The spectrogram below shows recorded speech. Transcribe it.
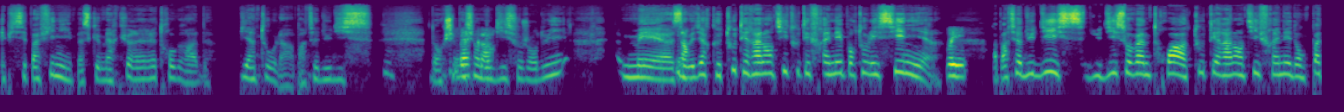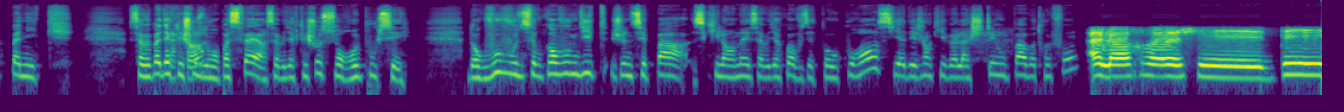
Et puis c'est pas fini parce que Mercure est rétrograde bientôt là, à partir du 10. Mmh. Donc je sais pas si on est le 10 aujourd'hui, mais euh, ça veut dire que tout est ralenti, tout est freiné pour tous les signes. Oui. À partir du 10, du 10 au 23, tout est ralenti, freiné, donc pas de panique. Ça veut pas dire que les choses ne vont pas se faire, ça veut dire que les choses sont repoussées. Donc vous, vous, quand vous me dites je ne sais pas ce qu'il en est, ça veut dire quoi? Vous n'êtes pas au courant s'il y a des gens qui veulent acheter ou pas votre fonds? Alors euh, j'ai des,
